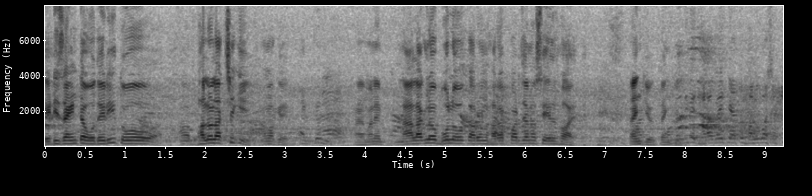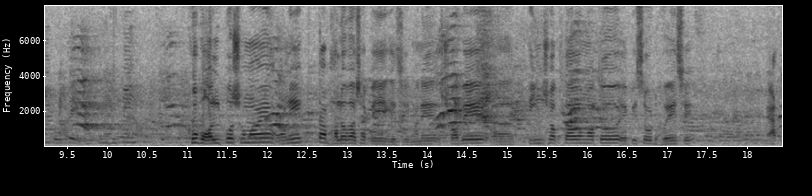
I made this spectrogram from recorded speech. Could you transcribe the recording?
এই ডিজাইনটা ওদেরই। তো ভালো লাগছে কি আমাকে? হ্যাঁ মানে না লাগলেও বলো কারণ হারাপ্পার যেন সেল হয়। থ্যাংক ইউ থ্যাংক ইউ খুব অল্প সময়ে অনেকটা ভালোবাসা পেয়ে গেছি। মানে সবে তিন সপ্তাহ মতো এপিসোড হয়েছে। এত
